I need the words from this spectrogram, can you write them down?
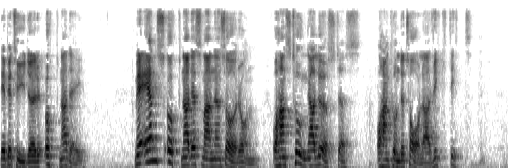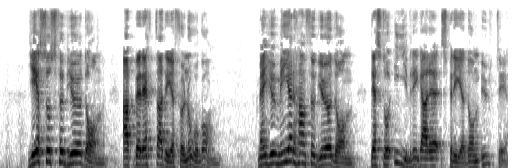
Det betyder öppna dig. Med ens öppnades mannens öron och hans tunga löstes och han kunde tala riktigt. Jesus förbjöd dem att berätta det för någon. Men ju mer han förbjöd dem, desto ivrigare spred de ut det.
